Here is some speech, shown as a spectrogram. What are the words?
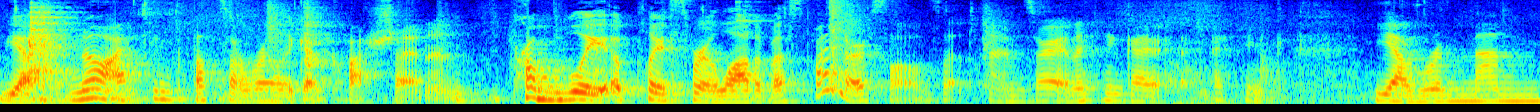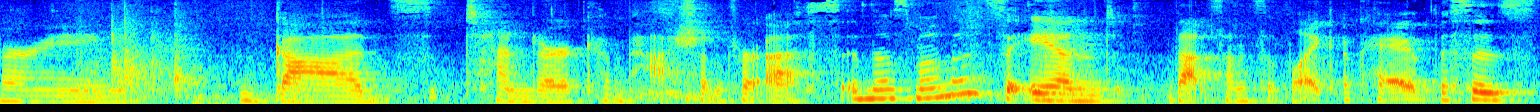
yeah. No, I think that's a really good question and probably a place where a lot of us find ourselves at times, right? And I think I, I think, yeah, remembering God's tender compassion for us in those moments and that sense of like, okay, this is,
